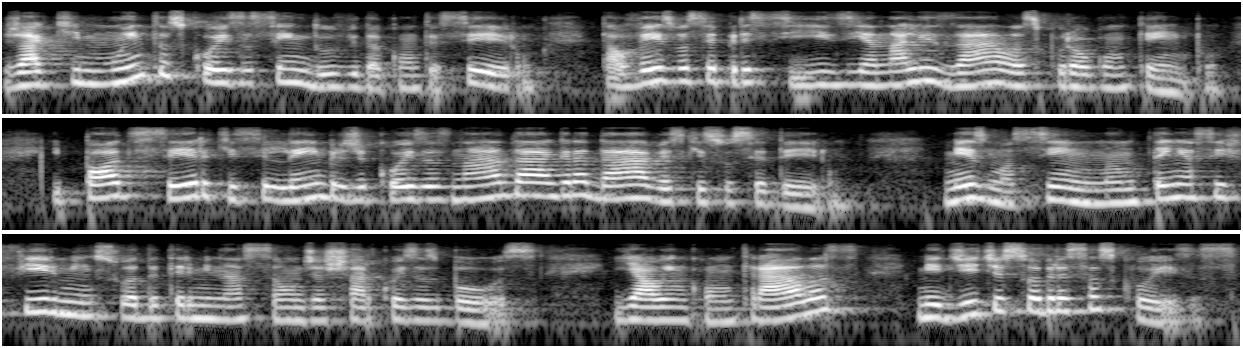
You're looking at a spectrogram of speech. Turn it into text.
já que muitas coisas sem dúvida aconteceram, talvez você precise analisá-las por algum tempo, e pode ser que se lembre de coisas nada agradáveis que sucederam. Mesmo assim, mantenha-se firme em sua determinação de achar coisas boas, e ao encontrá-las, medite sobre essas coisas.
